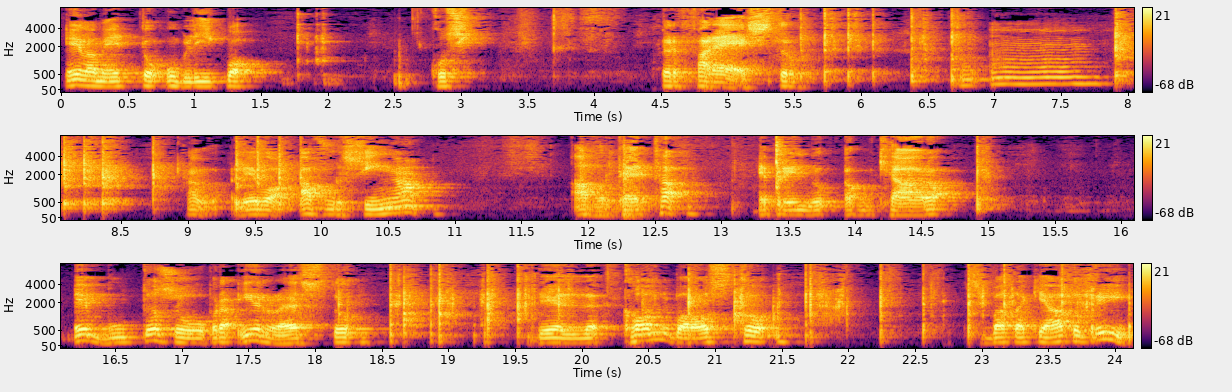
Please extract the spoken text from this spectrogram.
E la metto obliqua così per fare estro. Allora levo a forcina a forchetta e prendo la cucchiara e butto sopra il resto del composto sbatacchiato prima.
